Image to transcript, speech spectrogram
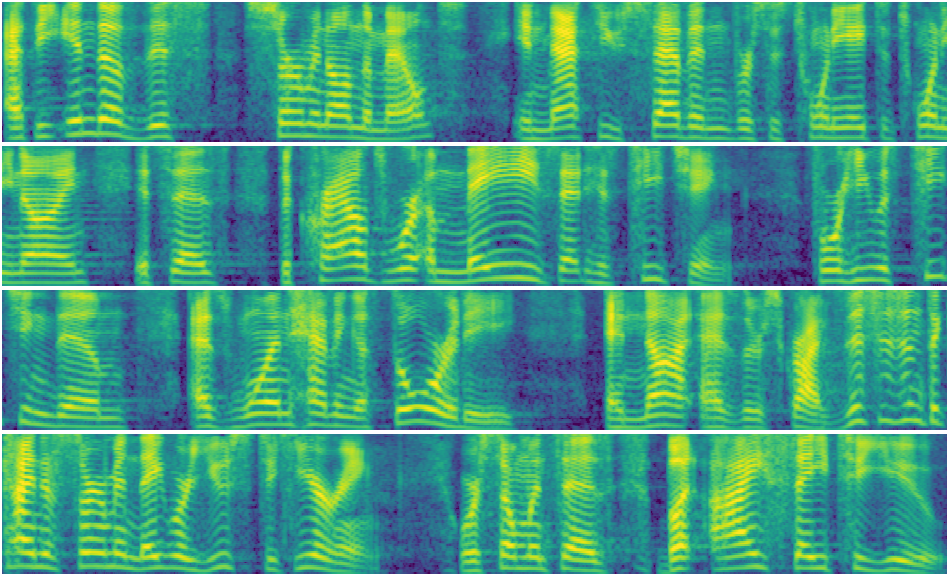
At the end of this Sermon on the Mount, in Matthew 7, verses 28 to 29, it says, The crowds were amazed at his teaching, for he was teaching them as one having authority and not as their scribes. This isn't the kind of sermon they were used to hearing, where someone says, But I say to you.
